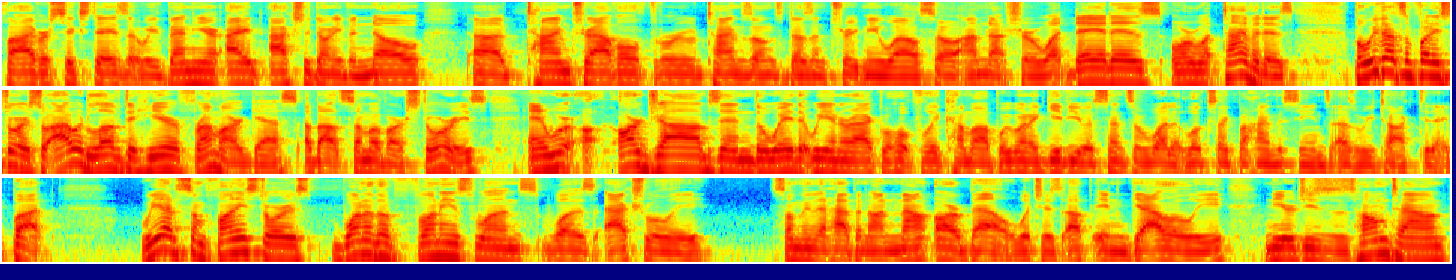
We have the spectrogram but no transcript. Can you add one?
five or six days that we've been here. I actually don't even know. Uh, time travel through time zones doesn't treat me well, so I'm not sure what day it is or what time it is. But we've had some funny stories, so I would love to hear from our guests about some of our stories. And we're our jobs and the way that we interact will hopefully come up. We want to give you a sense of what it looks like behind the scenes as we talk today. But we had some funny stories. One of the funniest ones was actually something that happened on Mount Arbel, which is up in Galilee near Jesus' hometown.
